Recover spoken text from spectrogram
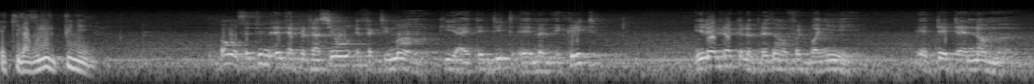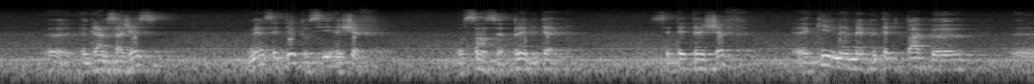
et qu'il a voulu le punir. Bon, c'est une interprétation effectivement qui a été dite et même écrite. Il est vrai que le président Oufouette Boigny était un homme euh, de grande sagesse, mais c'était aussi un chef, au sens plein du terme. C'était un chef euh, qui n'aimait peut-être pas que euh,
